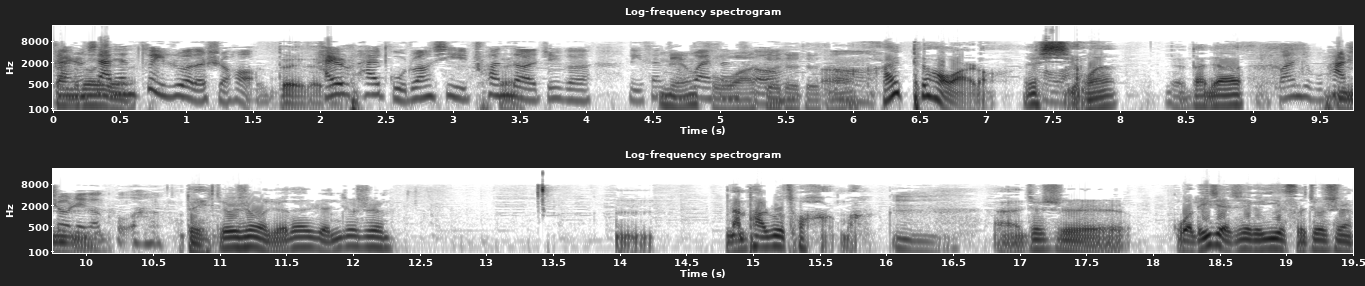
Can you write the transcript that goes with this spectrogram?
赶上夏天最热的时候，对对对还是拍古装戏，穿的这个里三层外三层，啊，对对对对，啊，嗯还挺好玩的，也喜欢。呃大家喜欢就不怕受这个苦。对，就是我觉得人就是，嗯，难怕入错行嘛。嗯，呃，就是我理解这个意思，就是，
